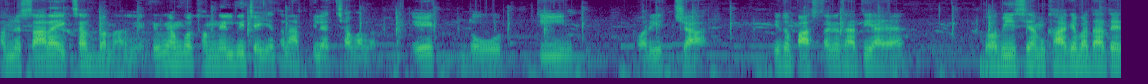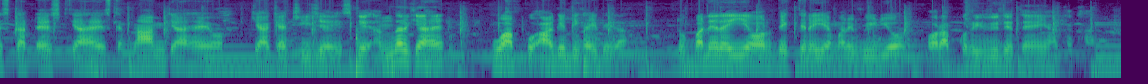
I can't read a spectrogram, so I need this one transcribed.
हमने सारा एक साथ बना लिया। क्योंकि हमको थंबनेल भी चाहिए था ना आपके लिए अच्छा वाला। एक दो तीन और ये चार। ये तो पास्ता के साथ ही आया है। तो अभी इसे हम खा के बताते हैं, इसका टेस्ट क्या है, इसका नाम क्या है और क्या क्या चीज़ है, इसके अंदर क्या है, वो आपको आगे दिखाई देगा। तो बने रहिए और देखते रहिए हमारे वीडियो और आपको रिव्यू देते हैं यहाँ का खाना।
